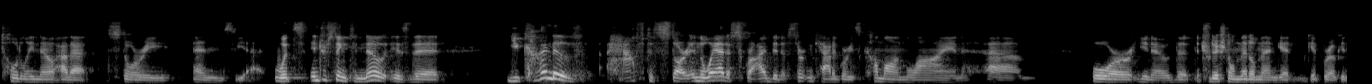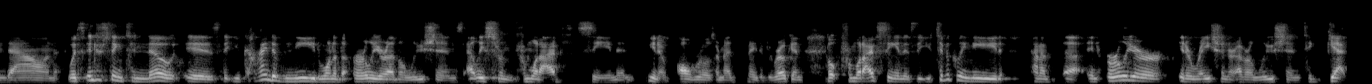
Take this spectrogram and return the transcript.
totally know how that story ends yet. What's interesting to note is that you kind of have to start in the way I described it. If certain categories come online, um, or you know the, the traditional middlemen get get broken down. What's interesting to note is that you kind of need one of the earlier evolutions at least from from what i've seen and you know all rules are meant, made to be broken but from what i've seen is that you typically need kind of uh, an earlier iteration or evolution to get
